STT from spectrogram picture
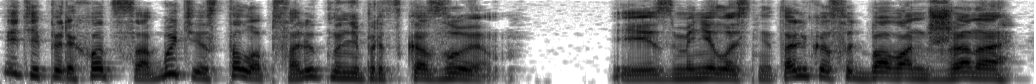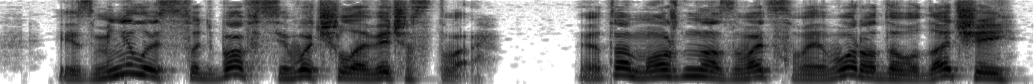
и теперь ход событий стал абсолютно непредсказуем. И изменилась не только судьба Ван Джена, изменилась судьба всего человечества. Это можно назвать своего рода удачей,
